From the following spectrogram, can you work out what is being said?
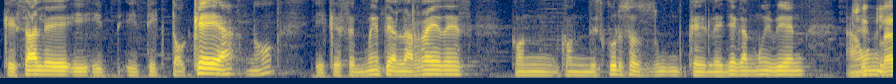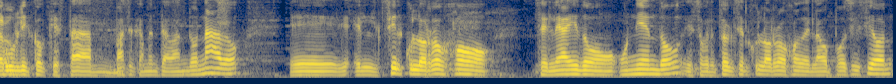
que sale y, y, y tiktokea, ¿no? Y que se mete a las redes con, discursos que le llegan muy bien a un público que está básicamente abandonado. Eh, el círculo rojo se le ha ido uniendo, y sobre todo el círculo rojo de la oposición,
